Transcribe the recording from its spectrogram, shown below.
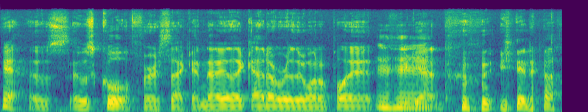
Yeah, it was. It was cool for a second. Now you're like, I don't really want to play it Mm-hmm. again. you know.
